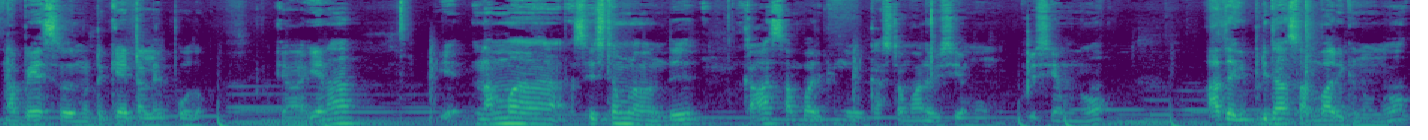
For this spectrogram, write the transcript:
நான் பேசுகிறது மட்டும் கேட்டாலே போதும். ஏன்னா நம்ம சிஸ்டமில் வந்து காசு சம்பாதிக்கிறது ஒரு கஷ்டமான விஷயமும் விஷயமும் அதை இப்படி தான் சம்பாதிக்கணும்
